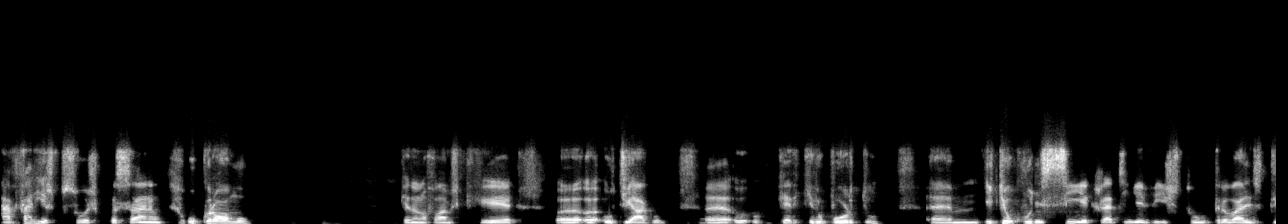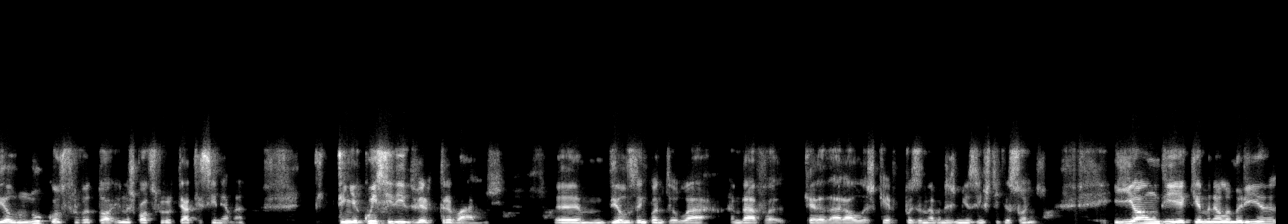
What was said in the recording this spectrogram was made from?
há várias pessoas que passaram, o cromo, que ainda não falámos, que é uh, o Tiago, uh, que é aqui do Porto, um, e que eu conhecia, que já tinha visto trabalhos dele no Conservatório, na Escola de Teatro e Cinema, tinha coincidido ver trabalhos, um, deles enquanto eu lá andava, quer a dar aulas, quer depois andava nas minhas investigações. E há um dia que a Manela Maria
